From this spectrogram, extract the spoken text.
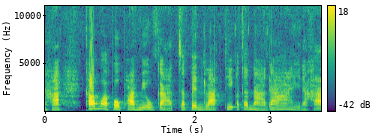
นะคะ เข้ามาผูกพันมีโอกาสจะเป็นรักที่พัฒนาได้นะคะ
